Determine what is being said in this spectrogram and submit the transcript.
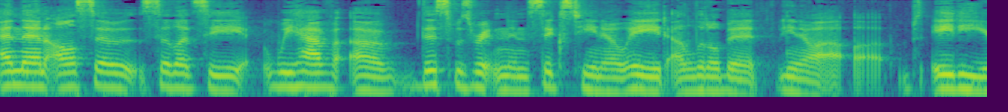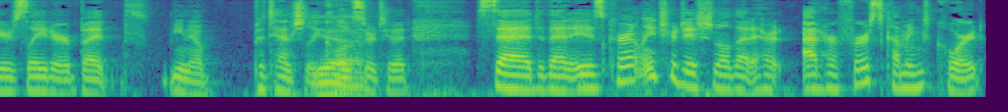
And then also, so let's see, we have, uh, this was written in 1608, a little bit, you know, uh, 80 years later, but, you know, potentially Yeah. closer to it, said that it is currently traditional that at her, at her first coming to court,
